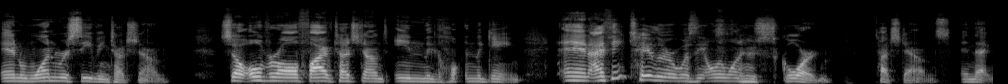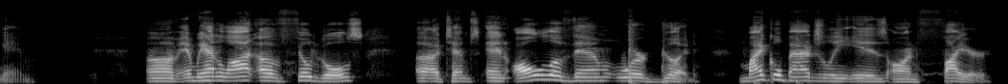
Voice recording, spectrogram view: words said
and one receiving touchdown. So overall, five touchdowns in the in the game, and I think Taylor was the only one who scored touchdowns in that game. Um, and we had a lot of field goals uh, attempts, and all of them were good. Michael Badgley is on fire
